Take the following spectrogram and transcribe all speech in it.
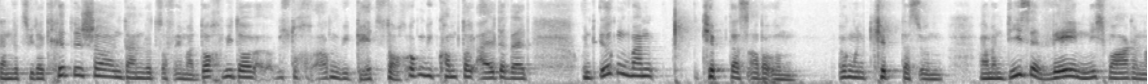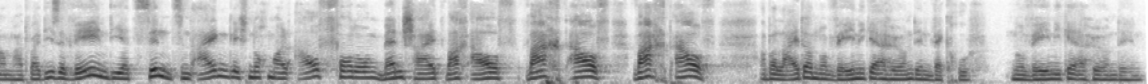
Dann wird es wieder kritischer und dann wird es auf einmal doch wieder, ist doch, irgendwie geht's doch. Irgendwie kommt doch alte Welt. Und irgendwann kippt das aber um. Irgendwann kippt das um, weil man diese Wehen nicht wahrgenommen hat, weil diese Wehen, die jetzt sind, sind eigentlich nochmal Aufforderung, Menschheit, wach auf, wacht auf, wacht auf. Aber leider nur wenige erhören den Weckruf, nur wenige erhören den.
